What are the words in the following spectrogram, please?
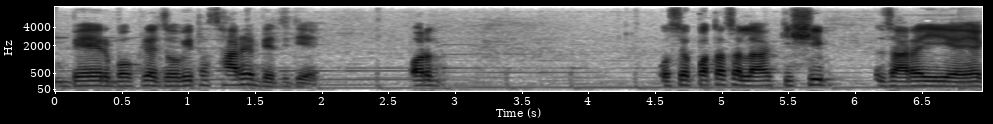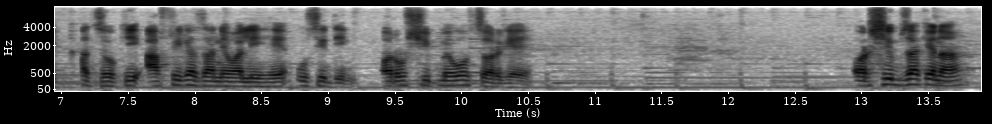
बेर बोकरिया जो भी था, सारे बेच दिए। और उसे पता चला कि शिप जा रही है एक, जो कि अफ्रीका जाने वाली है उसी दिन। और उस शिप में वो चढ़ गए। और शिप जाके ना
